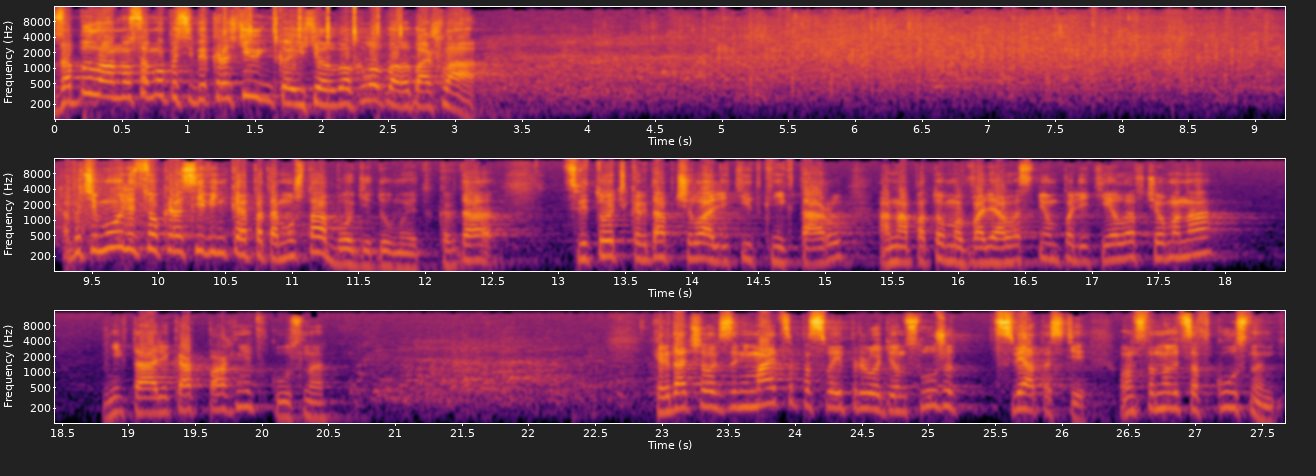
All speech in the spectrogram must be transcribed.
Забыла оно само по себе красивенькое, и все, хлопала, пошла. А почему лицо красивенькое? Потому что о Боге думает. Когда цветочек, когда пчела летит к нектару, она потом обвалялась с нем, полетела. В чем она? В нектаре. Как пахнет? Вкусно. Когда человек занимается по своей природе, он служит святости, он становится вкусным.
